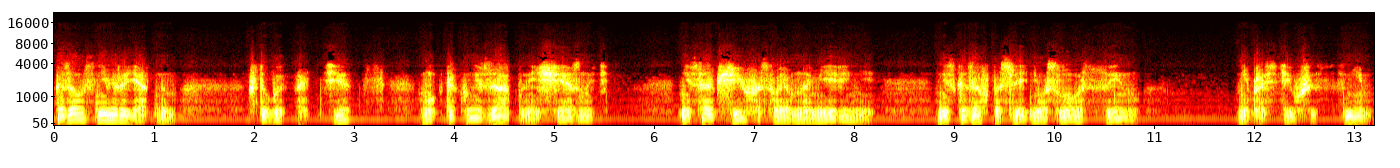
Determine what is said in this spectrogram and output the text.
Казалось невероятным, чтобы отец мог так внезапно исчезнуть, не сообщив о своем намерении, не сказав последнего слова сыну, не простившись с ним.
